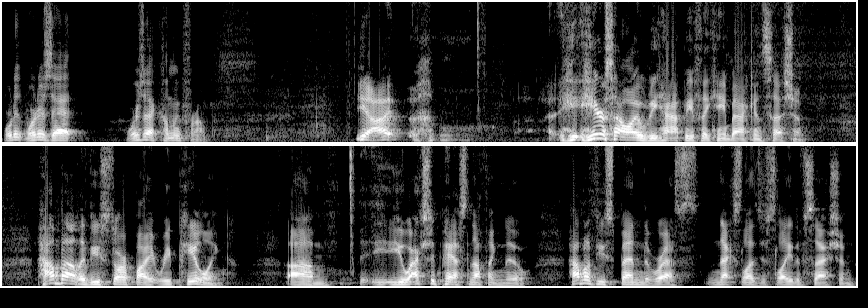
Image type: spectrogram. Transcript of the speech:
Where, do, where does that Where's that coming from? Yeah, I, here's how I would be happy if they came back in session. How about if you start by repealing? Um, you actually pass nothing new. How about if you spend the rest next legislative session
